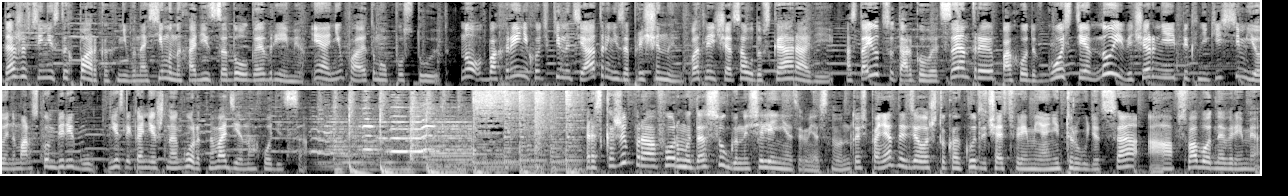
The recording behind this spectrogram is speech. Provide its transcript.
Даже в тенистых парках невыносимо находиться долгое время, и они поэтому пустуют. Но в Бахрейне хоть кинотеатры не запрещены, в отличие от Саудовской Аравии. Остаются торговые центры, походы в гости, ну и вечерние пикники с семьей на морском берегу. Если, конечно, город на воде находится. Расскажи про формы досуга населения этого местного. Ну, то есть, понятное дело, что какую-то часть времени они трудятся, а в свободное время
